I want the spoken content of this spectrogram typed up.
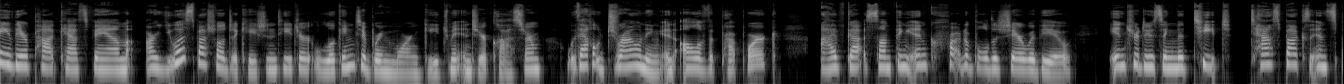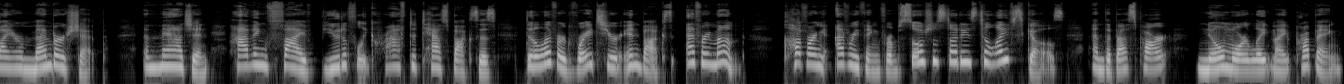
Hey there, podcast fam. Are you a special education teacher looking to bring more engagement into your classroom without drowning in all of the prep work? I've got something incredible to share with you. Introducing the Teach Taskbox Inspire membership. Imagine having five beautifully crafted task boxes delivered right to your inbox every month, covering everything from social studies to life skills. And the best part, no more late night prepping.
